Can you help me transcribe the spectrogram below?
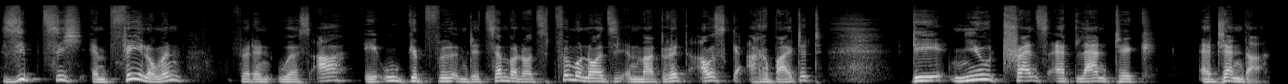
70 Empfehlungen für den USA-EU-Gipfel im Dezember 1995 in Madrid ausgearbeitet, die New Transatlantic Agenda.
